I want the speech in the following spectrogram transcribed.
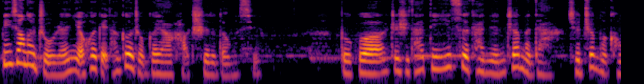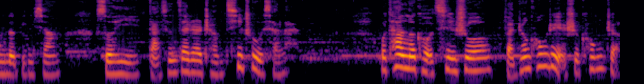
冰箱的主人也会给他各种各样好吃的东西。不过这是他第一次看见这么大却这么空的冰箱，所以打算在这儿长期住下来。我叹了口气说：“反正空着也是空着，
